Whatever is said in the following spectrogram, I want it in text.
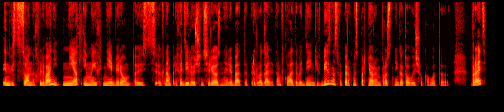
инвестиционных вливаний нет, и мы их не берем. То есть к нам приходили очень серьезные ребята, предлагали там вкладывать деньги в бизнес. Во-первых, мы с партнерами просто не готовы еще кого-то брать.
